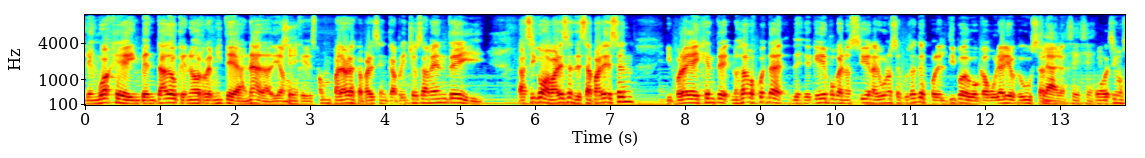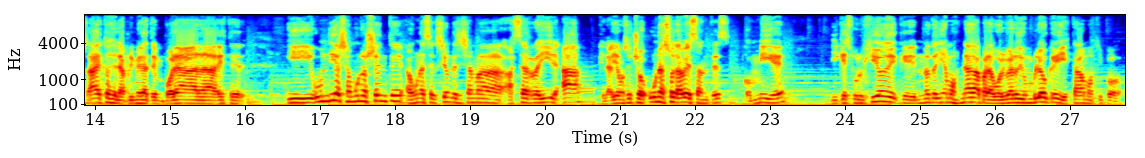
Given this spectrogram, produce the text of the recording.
lenguaje inventado que no remite a nada, digamos, Sí. que son palabras que aparecen caprichosamente y así como aparecen, desaparecen. Y por ahí hay gente, nos damos cuenta desde qué época nos siguen algunos escuchantes por el tipo de vocabulario que usan. Claro, sí, sí. Como decimos, ah, esto es de la primera temporada, este. Y un día llamó un oyente a una sección que se llama Hacer Reír a, que la habíamos hecho una sola vez antes, con Migue, y que surgió de que no teníamos nada para volver de un bloque y estábamos tipo,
